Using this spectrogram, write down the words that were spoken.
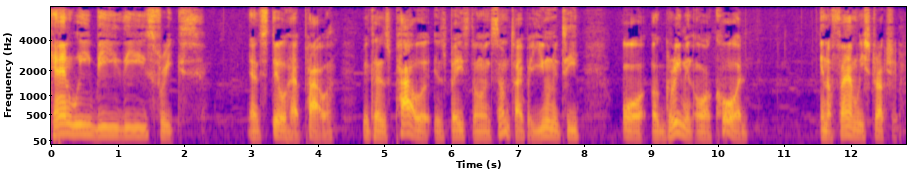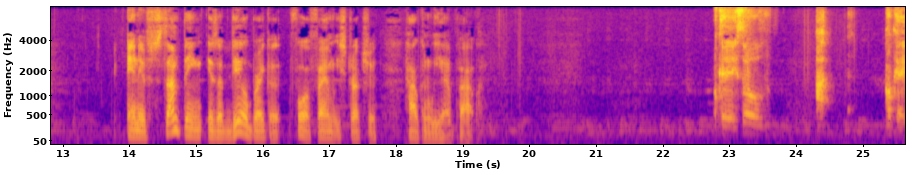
Can we be these freaks and still have power? Because power is based on some type of unity or agreement or accord in a family structure. And if something is a deal breaker for a family structure, how can we have power? Okay, so, I, okay,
